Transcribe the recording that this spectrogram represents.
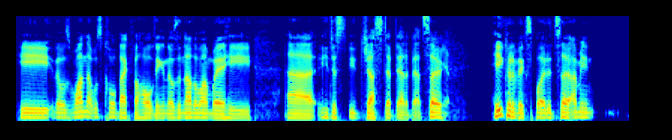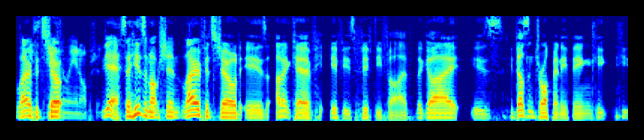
He there was one that was called back for holding, and there was another one where he uh, he just he just stepped out of bounds. So Yep. he could have exploded. So I mean, Larry He's Fitzgerald. definitely an option. Yeah, so here's an option. Larry Fitzgerald is I don't care if if he's 55. The guy is he doesn't drop anything. He he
